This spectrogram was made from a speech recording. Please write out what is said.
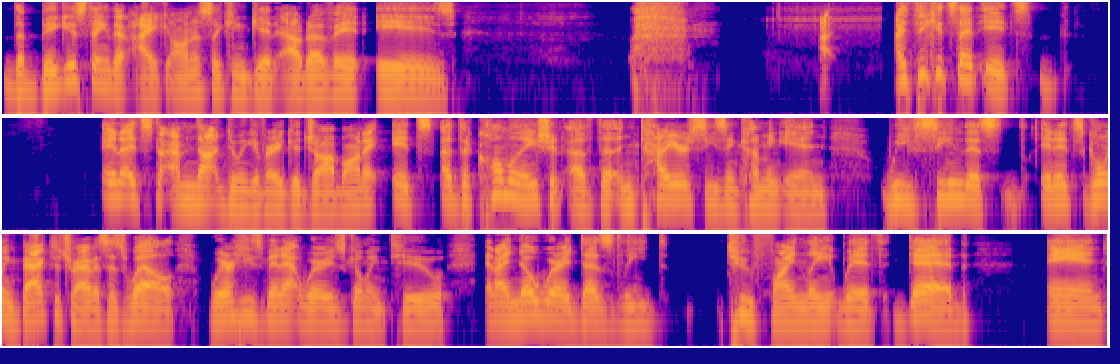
the biggest thing that I honestly can get out of it is, I think it's that it's and it's I'm not doing a very good job on it. It's uh, the culmination of the entire season coming in. We've seen this, and it's going back to Travis as well, where he's been at, where he's going to, and I know where it does lead to finally with Deb, and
